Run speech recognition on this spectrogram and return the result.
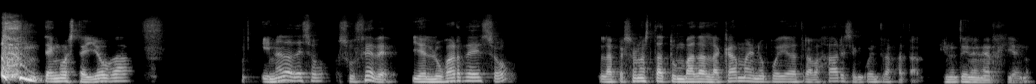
tengo este yoga, y nada de eso sucede. Y en lugar de eso, la persona está tumbada en la cama y no puede ir a trabajar y se encuentra fatal y no tiene energía, ¿no?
